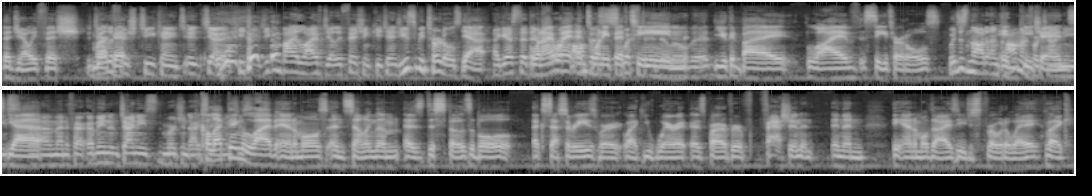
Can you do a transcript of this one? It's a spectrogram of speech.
the jellyfish The market. jellyfish keychains. It's yeah, keychains. You can buy live jellyfish and keychains. It used to be turtles. Yeah. I guess that when I went in compass swifted a little 2015, you could buy live sea turtles. which is not uncommon for Chinese. yeah. uh, manufac- I mean Chinese merchandise. collecting just- live animals and selling them as disposable accessories where like you wear it as part of your fashion and, and then the animal dies and you just throw it away like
